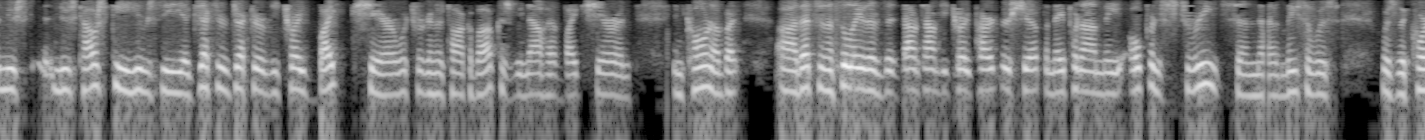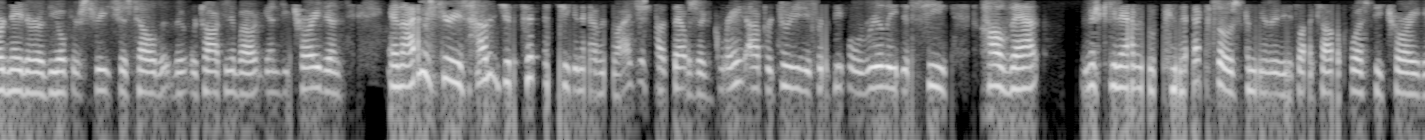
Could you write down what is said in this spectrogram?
Nuszkowski, who's the executive director of Detroit Bike Share, which we're going to talk about because we now have Bike Share in in Kona. But uh, that's an affiliate of the Downtown Detroit Partnership, and they put on the Open Streets. And uh, Lisa was was the coordinator of the Open Streets just held that we're talking about in Detroit. And, and I was curious, how did you pick Michigan Avenue? I just thought that was a great opportunity for people really to see how that Michigan Avenue connects those communities like Southwest Detroit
